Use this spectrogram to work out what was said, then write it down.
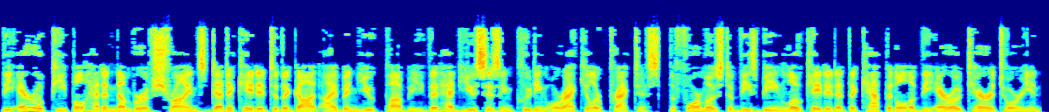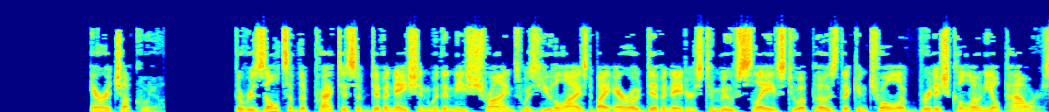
The Aro people had a number of shrines dedicated to the god Ibini Ukpabi that had uses including oracular practice, the foremost of these being located at the capital of the Aro territory in Arochukwu. The results of the practice of divination within these shrines was utilized by Aro divinators to move slaves to oppose the control of British colonial powers.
